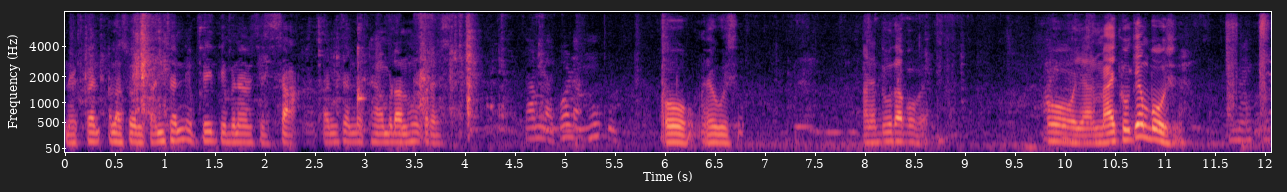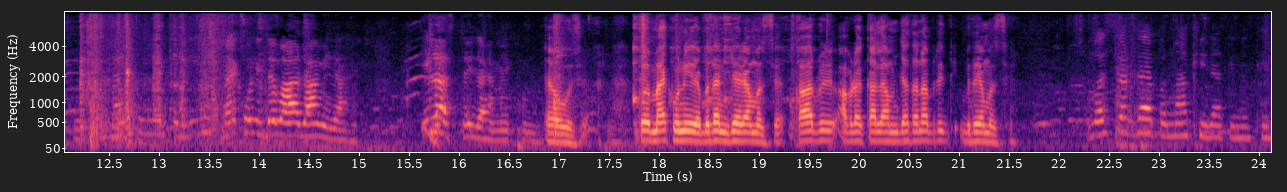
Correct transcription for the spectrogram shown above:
ને અલા સોરી કંચનની પ્રીતિ બનાવે છે શા? કંચનને ઠામડાનું શું કરે છે? ઓ એવું છે. અને દૂધ આપો ભાઈ. ઓ યાર માખ્યું કેમ બહુ છે? માઇકોની દવા આજ આવી જાય ઈલાજ થઈ જાય માઇકોનો એવું છે. તો માખું નહીં રહે બધાને ઘેર એમ જ છે. કાર આપણે કાલે સમજાતા ના પ્રીતિ? બધા એમ જ વસર જાય પણ માખી જાતી નથી.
